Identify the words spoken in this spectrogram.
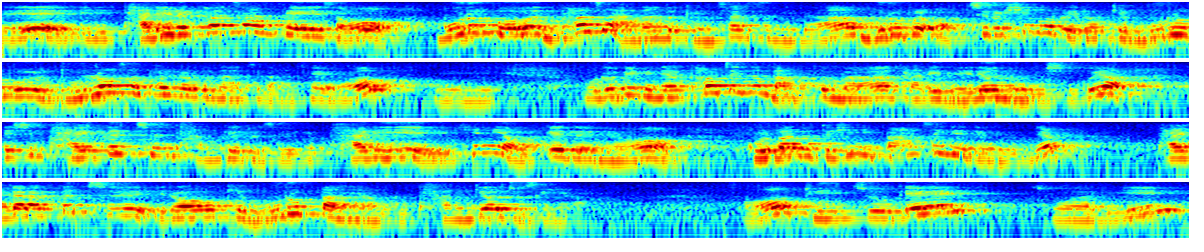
네, 이 다리를 편 상태에서 무릎은 펴지 않아도 괜찮습니다. 무릎을 억지로 힘으로 이렇게 무릎을 눌러서 펴려고는 하지 마세요. 네. 무릎이 그냥 펴지는 만큼만 다리 내려놓으시고요. 대신 발끝은 당겨주세요. 이게 발이 힘이 없게 되면 골반에도 힘이 빠지게 되거든요. 발가락 끝을 이렇게 무릎 방향으로 당겨주세요. 그래서 뒤쪽에 종아리,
